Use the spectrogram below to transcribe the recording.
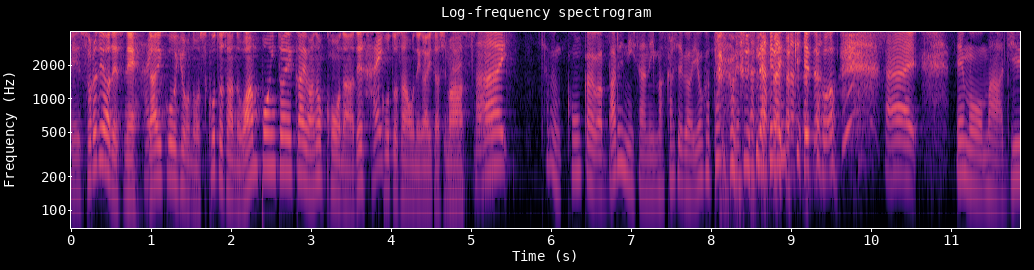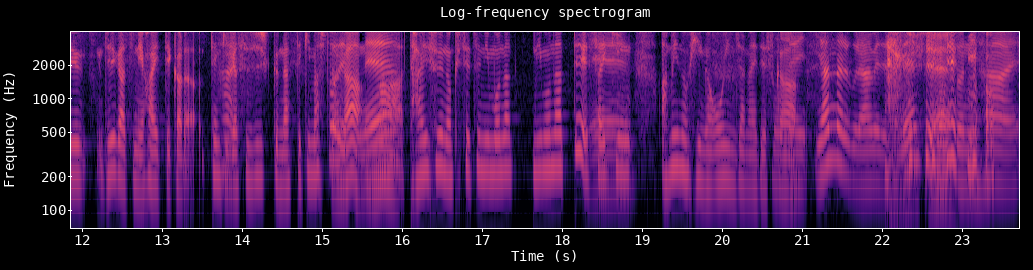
えーそれではですね、はい大好評のスコットさんのワンポイント英会話のコーナーです、はいスコットさんお願いいたしますはい。多分今回はバルニーさんに任せばよかったかもしれないですけど、はい。でもまあ 10, 10月に入ってから天気が涼しくなってきましたが、ですねまあ台風の季節にもなにもなって最え近雨の日が多いんじゃないですか。ね、嫌になるぐらい雨ですね。ね本当に、はい。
